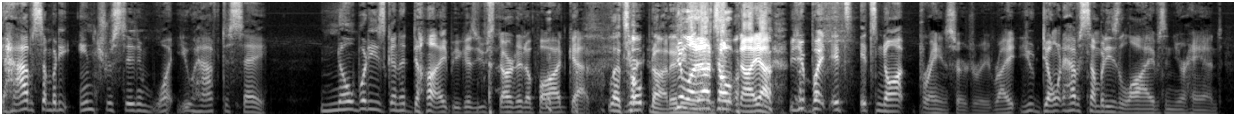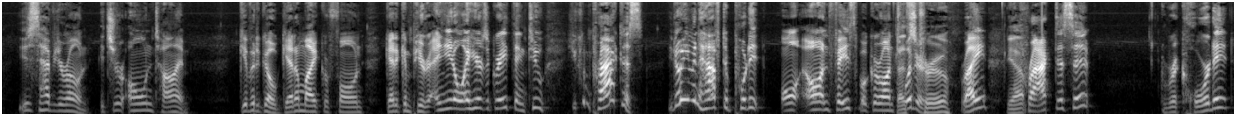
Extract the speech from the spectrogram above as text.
have somebody interested in what you have to say. Nobody's gonna die because you started a podcast. Let's You're- hope not, Yeah, let's hope not. Yeah, You- but it's it's not brain surgery, right? You don't have somebody's lives in your hand. You just have your own. It's your own time. Give it a go. Get a microphone, get a computer. And you know what? Here's a great thing, too. You can practice. You don't even have to put it on, on Facebook or on That's Twitter. true. Right? Yep. Practice it, record it,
